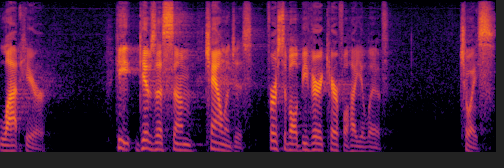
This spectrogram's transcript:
lot here. He gives us some challenges. First of all, be very careful how you live. Choice.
